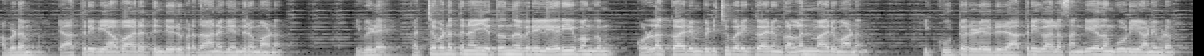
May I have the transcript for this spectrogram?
അവിടം രാത്രി വ്യാപാരത്തിന്റെ ഒരു പ്രധാന കേന്ദ്രമാണ്. ഇവിടെ കച്ചവടത്തിനായി എത്തുന്നവരിൽ ഏറിയ പങ്കും കൊള്ളക്കാരും പിടിച്ചുപറിക്കാരും കള്ളന്മാരുമാണ്. ഇക്കൂട്ടരുടെ ഒരു രാത്രികാല സങ്കേതം കൂടിയാണിവിടം.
